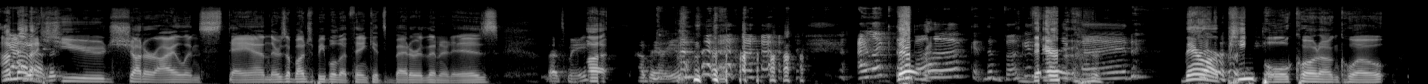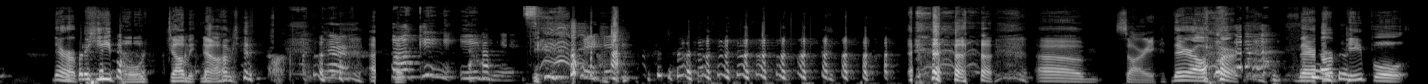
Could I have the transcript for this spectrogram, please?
I'm Yeah, not yeah, a but- huge shutter island stan there's a bunch of people that think it's better than it is That's me. Uh, How dare you? I like the There- book. The book is there- really good. there are people, quote unquote. There are What do you- people, dummy. No, I'm kidding. There are fucking idiots. um, sorry. There are there are people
